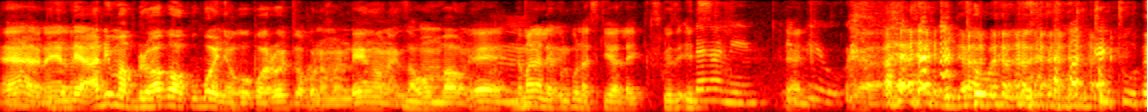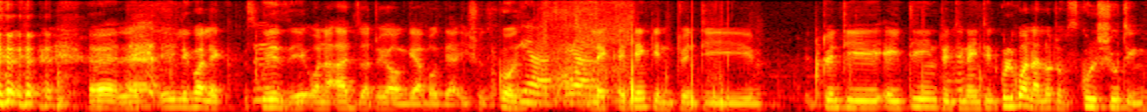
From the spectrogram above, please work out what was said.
Eh, naendea hadi mabro wako wakubwa wenye wako kwa roads wako na mandenga unaweza omba unaweza eh ndio maana like ulikuwa unasikia like siku hizi it's Ndenga ni Yeah, pew pew. eh like ilikuwa like siku hizi wana ads watu yaongea about their issues. Cause Yeah, yeah. like i think in 20 2018 2019 kulikuwa na lot of school shootings.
